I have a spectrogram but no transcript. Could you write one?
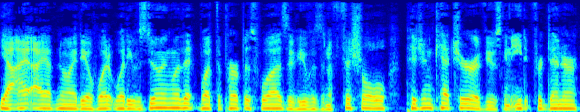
Yeah, I, I have no idea what what he was doing with it, what the purpose was, if he was an official pigeon catcher, if he was going to eat it for dinner.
